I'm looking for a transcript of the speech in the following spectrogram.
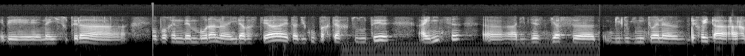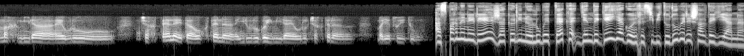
ebe nahi zutela oporren denboran hilabaztea eta duku parte hartu dute hainitz, uh, adibidez diaz uh, bildu ginituen behoita amak mila euro txartel eta orten uh, irurogoi mila euro txartel uh, baliatu ditugu. Azparnen ere, Jacqueline Lubetek jende gehiago errezibitu du bere saldegian.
